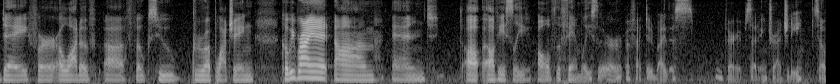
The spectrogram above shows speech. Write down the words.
day for a lot of uh, folks who grew up watching Kobe Bryant um, and obviously all of the families that are affected by this very upsetting tragedy. So,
